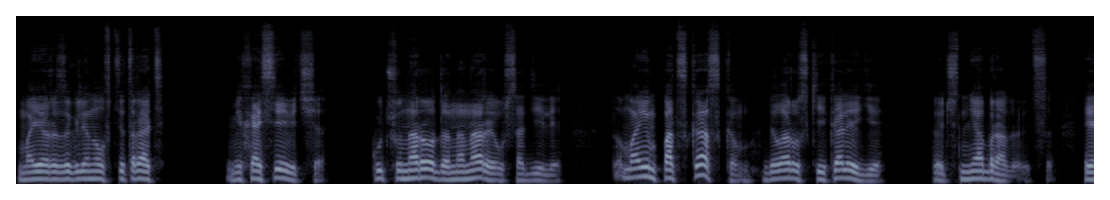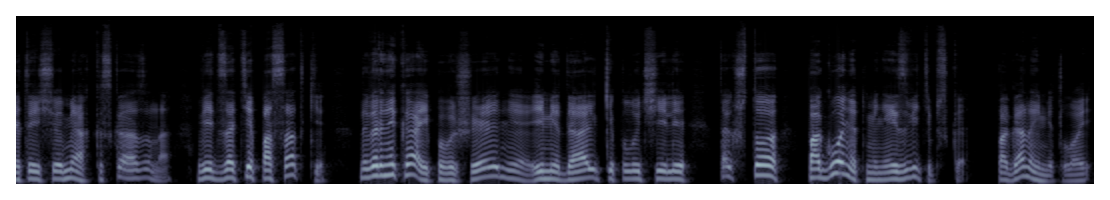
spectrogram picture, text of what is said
Майор заглянул в тетрадь Михасевича. Кучу народа на нары усадили. То моим подсказкам белорусские коллеги точно не обрадуются. И это еще мягко сказано. Ведь за те посадки наверняка и повышение, и медальки получили. Так что погонят меня из Витебска поганой метлой.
